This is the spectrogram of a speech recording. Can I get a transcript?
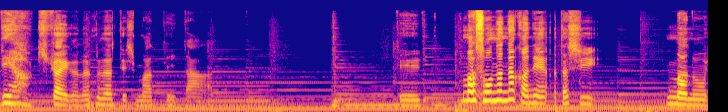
出会う機会がなくなってしまっていた。でまあそんな中ね私まあ、の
